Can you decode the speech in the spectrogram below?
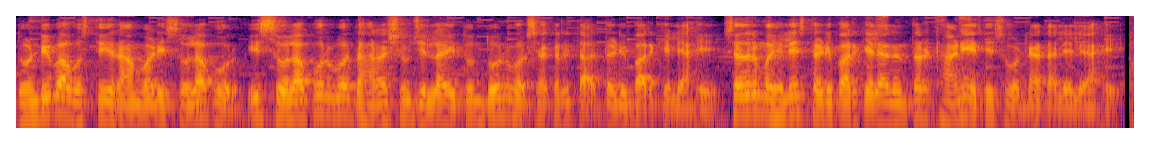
धोंडीबा वस्ती रामवाडी सोलापूर ई सोलापूर व धाराशिव जिल्हा येथून दोन वर्षाकरिता तडीपार केले आहे आहे. सदर महिलेस तडीपार केल्यानंतर ठाणे येथे सोडण्यात आलेले आहे.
